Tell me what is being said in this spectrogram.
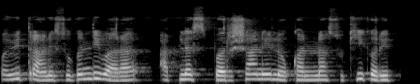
पवित्र आणि सुगंधी वारा आपल्या स्पर्शाने लोकांना सुखी करीत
